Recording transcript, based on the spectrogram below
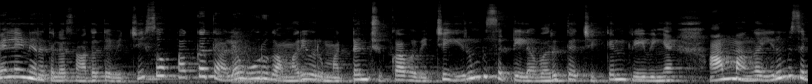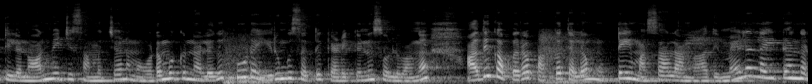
வெள்ளை நிறத்தில் சாதத்தை வச்சு ஸோ பக்கத்தால் ஊறுகாய் மாதிரி ஒரு மட்டன் சுக்காவை வச்சு இரும்பு சட்டியில் வறுத்த சிக்கன் கிரேவிங்க ஆமாங்க இரும்பு சட்டியில் நான்வெஜ் சமைச்சா நம்ம உடம்புக்கு நல்லது. கூட இரும்பு சத்து கிடைக்கும்னு சொல்லுவாங்க. அதுக்கப்புறம் பக்கத்தில் முட்டை மசாலாங்க அது மேலே லைட்டாக அந்த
